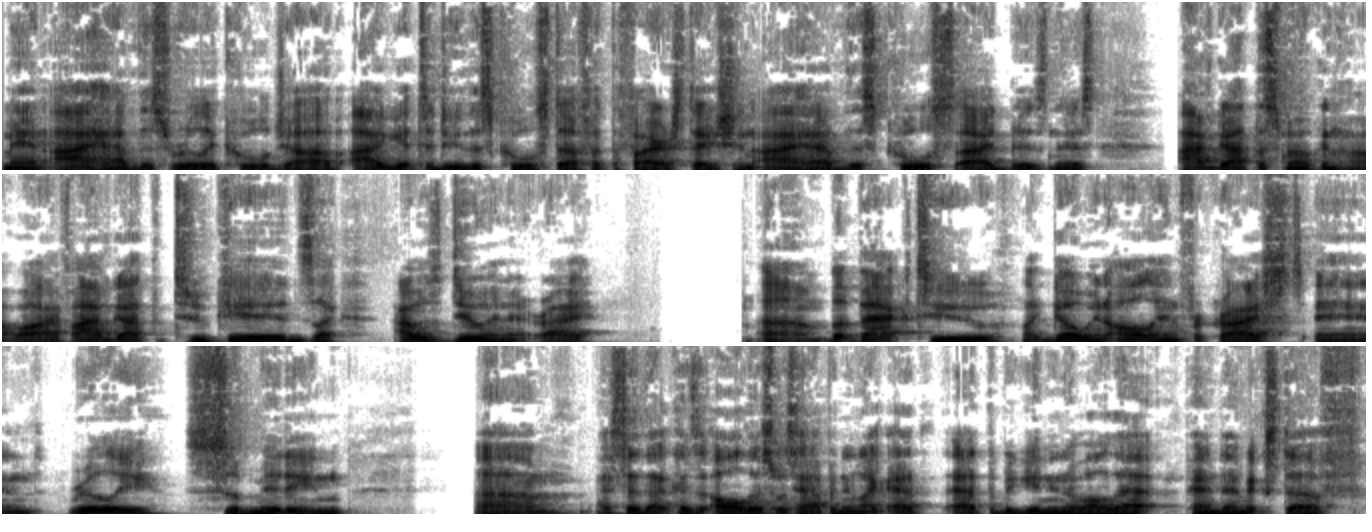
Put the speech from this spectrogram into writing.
man, I have this really cool job. I get to do this cool stuff at the fire station. I have this cool side business. I've got the smoking hot wife. I've got the two kids. Like I was doing it right. Um, but back to like going all in for Christ and really submitting. Um, I said that because all this was happening like at at the beginning of all that pandemic stuff.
